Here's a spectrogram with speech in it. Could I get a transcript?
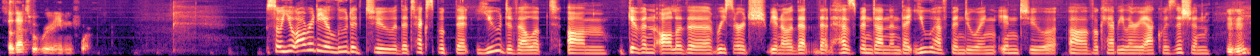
So that's what we're aiming for. So you already alluded to the textbook that you developed, um, given all of the research you know that that has been done and that you have been doing into uh, vocabulary acquisition. Mhm.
